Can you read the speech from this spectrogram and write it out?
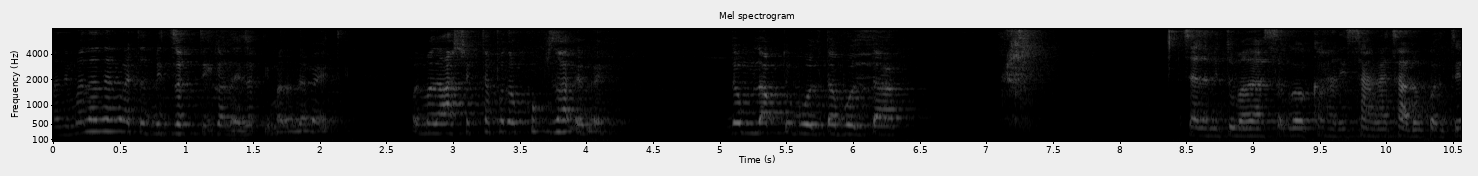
आणि मला नाही वाटत मी जगती का नाही जगती. मला नाही माहिती. पण मला अशक्तपणा खूप झालेलं आहे. दम लागतो बोलता बोलता. चला मी तुम्हाला सगळं कहाणी सांगायला चालू करते.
